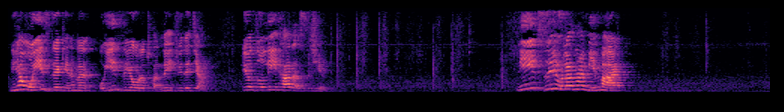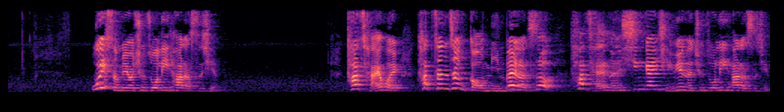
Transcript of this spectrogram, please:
你看我一直在给他们，我一直给我的团队就在讲要做利他的事情。你只有让他明白为什么要去做利他的事情，他才会他真正搞明白了之后，他才能心甘情愿的去做利他的事情。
